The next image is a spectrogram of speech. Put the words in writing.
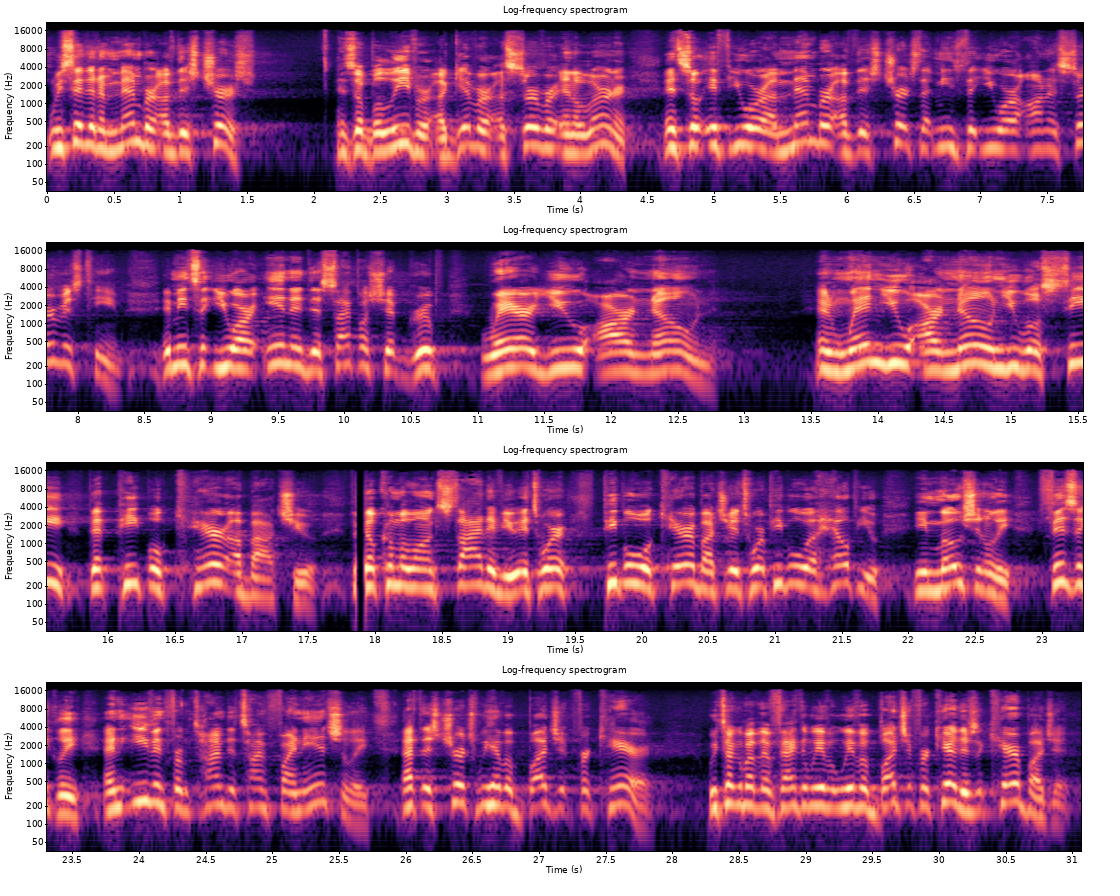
We say that a member of this church is a believer, a giver, a server, and a learner. And so, if you are a member of this church, that means that you are on a service team. It means that you are in a discipleship group where you are known. And when you are known, you will see that people care about you. They'll come alongside of you. It's where people will care about you. It's where people will help you emotionally, physically, and even from time to time financially. At this church, we have a budget for care. We talk about the fact that we have, we have a budget for care. There's a care budget.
